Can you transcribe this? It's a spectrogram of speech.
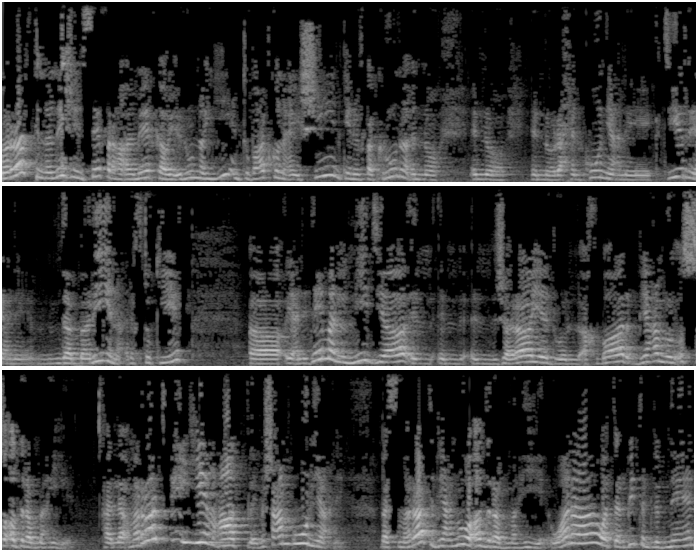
مرات كنا نيجي نسافر على أمريكا ويقولوا لنا يي أنتم بعدكم عايشين؟ كانوا يفكرونا إنه إنه إنه رح نكون يعني كثير يعني مدمرين. عرفتوا كيف؟ آه يعني دائما الميديا الجرايد والأخبار بيعملوا القصة أضرب ما هي. هلأ مرات في أيام عاطلة مش عم بقول يعني. بس مرات بيعملوها أضرب ما هي وأنا وتربيت بلبنان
